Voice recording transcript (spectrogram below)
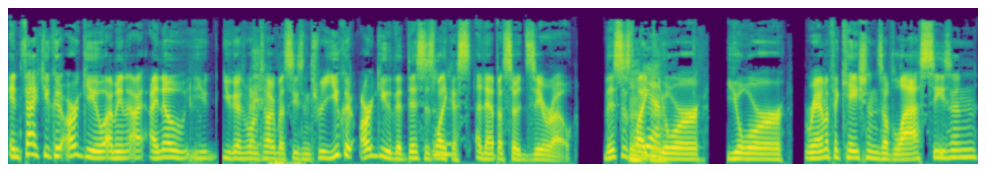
in fact, you could argue. I mean, I, I know you you guys want to talk about season three. You could argue that this is like a s an episode zero. This is like Yeah. your your ramifications of last season.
